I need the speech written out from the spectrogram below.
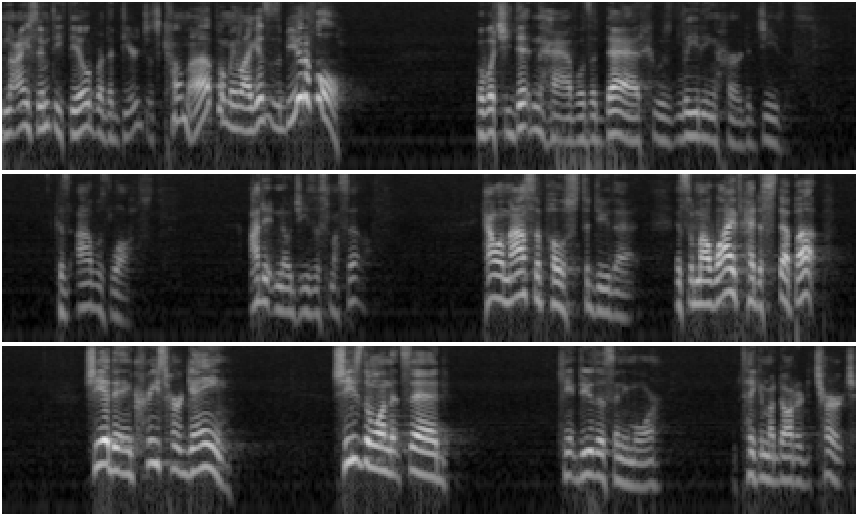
nice, empty field where the deer just come up. I mean, like, this is beautiful. But what she didn't have was a dad who was leading her to Jesus because I was lost. I didn't know Jesus myself. How am I supposed to do that? And so my wife had to step up. She had to increase her game. She's the one that said, Can't do this anymore. I'm taking my daughter to church.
